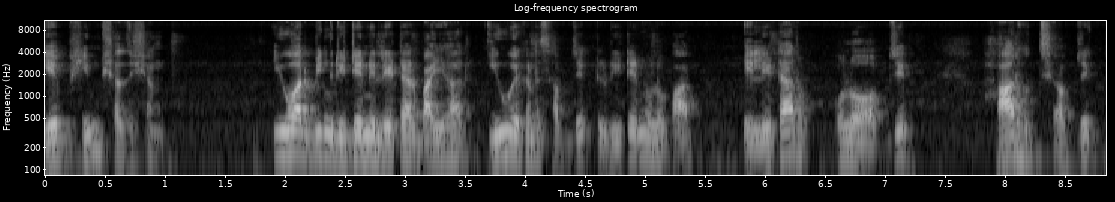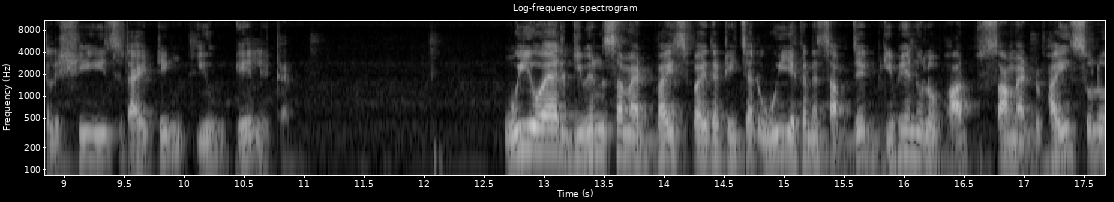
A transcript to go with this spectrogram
gave him suggestion you are being written a letter by her you এখানে সাবজেক্ট রিটেন হলো ভার্ব এ লেটার হলো অবজেক্ট হার হচ্ছে অবজেক্ট তাহলে she is writing you a letter we were given some advice by the teacher we এখানে সাবজেক্ট গিভেন হলো ভার্ব সাম অ্যাডভাইস হলো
